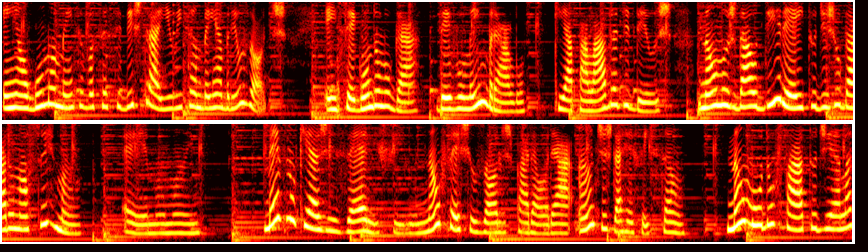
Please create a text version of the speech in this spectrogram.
em algum momento você se distraiu e também abriu os olhos. Em segundo lugar, devo lembrá-lo que a palavra de Deus não nos dá o direito de julgar o nosso irmão. É, mamãe. Mesmo que a Gisele, filho, não feche os olhos para orar antes da refeição, não muda o fato de ela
